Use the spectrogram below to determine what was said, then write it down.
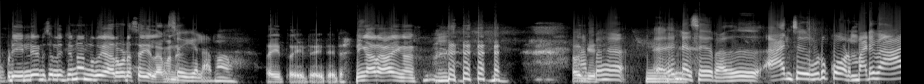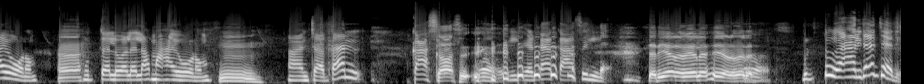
அப்படி இல்லைன்னு சொல்லி சொன்னா நிறைய அறுவடை செய்யலாம் செய்யலாமா ரைட் ரைட் ரைட் ரைட் நீங்க அப்ப என்ன செய்யறது ஆஞ்சு உடுக்கணும் வடிவ ஆயணும். முத்தல் எல்லாம் ஆயணும் ஆஞ்சாதான் காசு. காசு. இல்லைன்னா காசு இல்ல. சரியான வேலை செய்யணும் வேலை. விட்டு ஆஞ்சா சரி.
